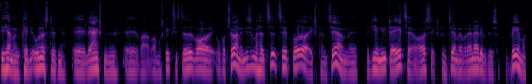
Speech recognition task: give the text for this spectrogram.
det her, man kunne kalde det understøttende øh, læringsmiljø, øh, var, var måske ikke til stede, hvor operatørerne ligesom havde tid til både at eksperimentere med, med de her nye data, og også eksperimentere med, hvordan er det, vi løser problemer,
